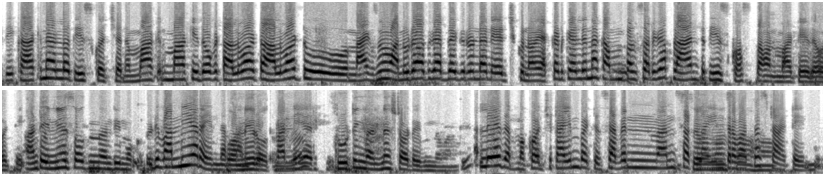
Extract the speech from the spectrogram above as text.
ఇది కాకినాడలో తీసుకొచ్చాను. మాకు మాకు ఇది ఒకటి అలవాటు అలవాటు మాక్సిమం అనురాధ్ గారి దగ్గర ఉండే నేర్చుకున్నాం. ఎక్కడికి వెళ్ళినా కంపల్సరిగా ప్లాంట్ తీసుకొస్తాం అనమాట ఏదో ఒకటి. అంటే ఎన్ని ఇయర్స్ అవుతుంది అంటే ఈ మొక్క ఇది వన్ ఇయర్ అయింది one year one year fruiting వెంటనే స్టార్ట్ అయిపోయిందా మనకి? లేదమ్మా కొంచెం టైం పట్టింది. సెవెన్ మంత్స్ అట్లా అయిన తర్వాత. స్టార్ట్ అయింది.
